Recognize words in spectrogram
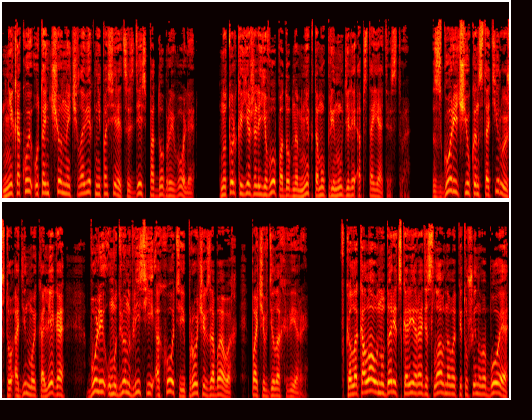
Никакой утонченный человек не поселится здесь по доброй воле, но только ежели его, подобно мне, к тому принудили обстоятельства. С горечью констатирую, что один мой коллега более умудрен в лисьей охоте и прочих забавах, паче в делах веры. В колокола он ударит скорее ради славного петушиного боя,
